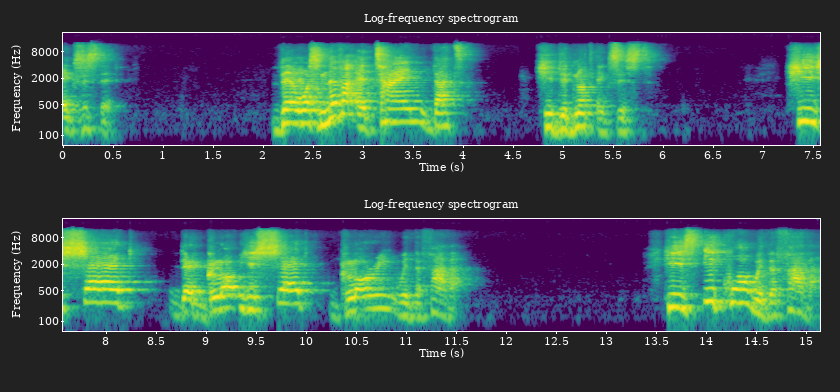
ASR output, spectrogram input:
existed. There was never a time that he did not exist he shared the glory, he shared glory with the Father. He is equal with the Father.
